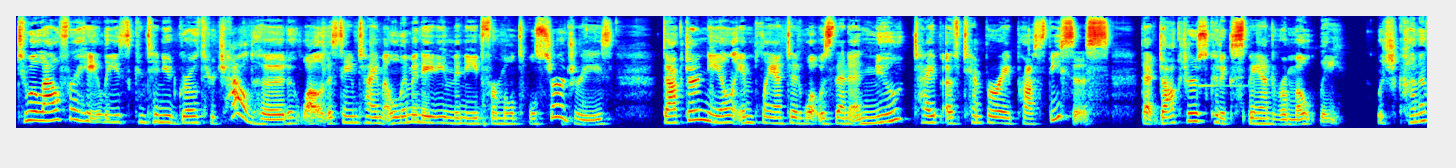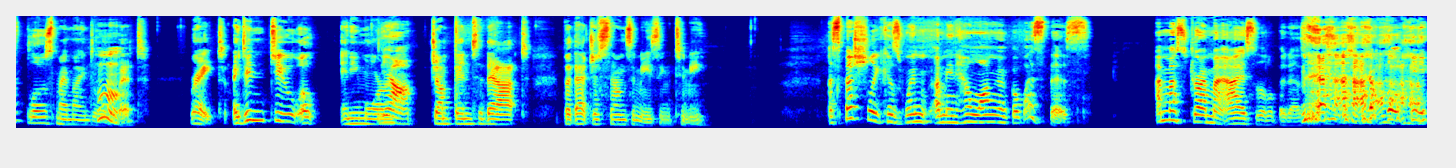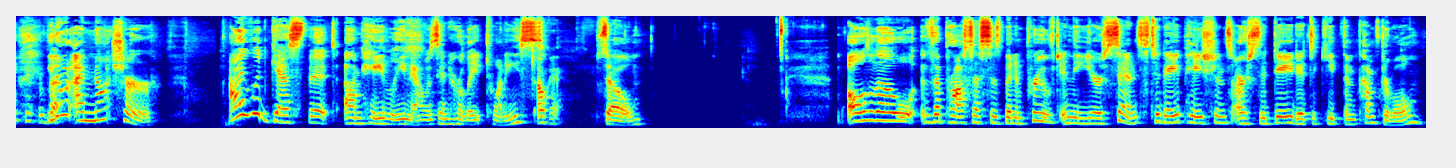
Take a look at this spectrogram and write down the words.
To allow for Hayley's continued growth through childhood, while at the same time eliminating the need for multiple surgeries, Dr. Neel implanted what was then a new type of temporary prosthesis that doctors could expand remotely, which kind of blows my mind a little bit. Right. I didn't do a, any more Yeah. jump into that, but that just sounds amazing to me. Especially because when, I mean, how long ago was this? I must dry my eyes a little bit as I You know what? I'm not sure. I would guess that um, Hayley now is in her late 20s. Okay. So, although the process has been improved in the years since, today patients are sedated to keep them comfortable.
